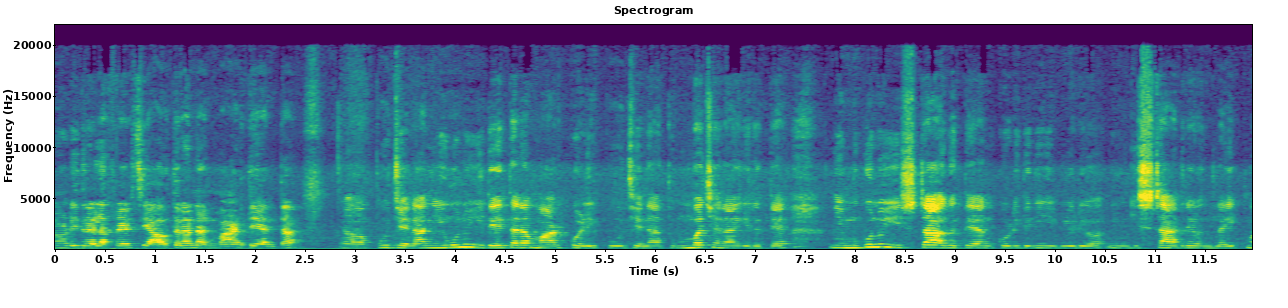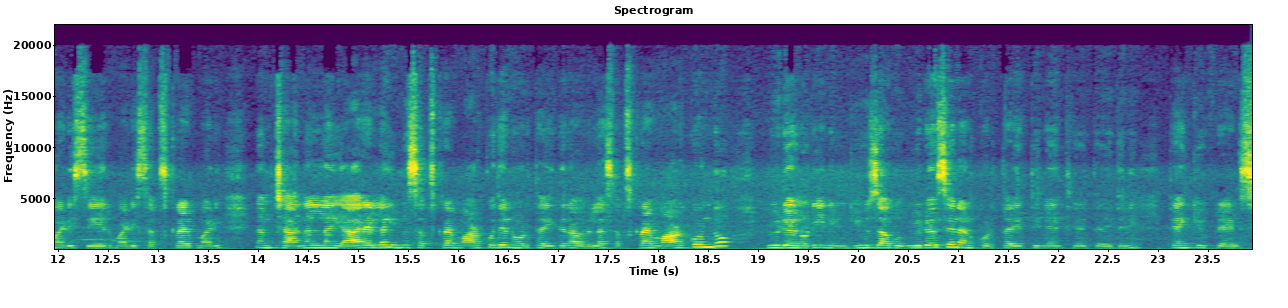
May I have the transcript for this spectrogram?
ನೋಡಿದ್ರಲ್ಲ ಫ್ರೆಂಡ್ಸ್ ಯಾವ ಥರ ನಾನು ಮಾಡಿದೆ ಅಂತ ಪೂಜೆನ ನೀವು ಇದೇ ಥರ ಮಾಡ್ಕೊಳ್ಳಿ ಪೂಜೆನ, ತುಂಬ ಚೆನ್ನಾಗಿರುತ್ತೆ. ನಿಮಗೂ ಇಷ್ಟ ಆಗುತ್ತೆ ಅಂದ್ಕೊಂಡಿದ್ದೀನಿ ಈ ವಿಡಿಯೋ ನಿಮ್ಗೆ ಇಷ್ಟ ಆದರೆ ಒಂದು ಲೈಕ್ ಮಾಡಿ ಶೇರ್ ಮಾಡಿ ಸಬ್ಸ್ಕ್ರೈಬ್ ಮಾಡಿ. ನಮ್ಮ ಚಾನಲ್ನ ಯಾರೆಲ್ಲ ಇನ್ನೂ ಸಬ್ಸ್ಕ್ರೈಬ್ ಮಾಡ್ಕೋದೇ ನೋಡ್ತಾ ಇದ್ದೀರಾ, ಅವರೆಲ್ಲ ಸಬ್ಸ್ಕ್ರೈಬ್ ಮಾಡಿಕೊಂಡು ವಿಡಿಯೋ ನೋಡಿ, ನಿಮ್ಗೆ ಯೂಸ್ ಆಗೋ ವೀಡಿಯೋಸೇ ನಾನು ಕೊಡ್ತಾ ಇರ್ತೀನಿ ಅಂತ ಹೇಳ್ತಾ ಇದ್ದೀನಿ. ಥ್ಯಾಂಕ್ ಯು ಫ್ರೆಂಡ್ಸ್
